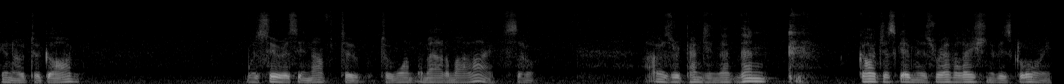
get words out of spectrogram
you know, to God were serious enough to, to want them out of my life. So I was repenting that. Then God just gave me this revelation of His glory.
